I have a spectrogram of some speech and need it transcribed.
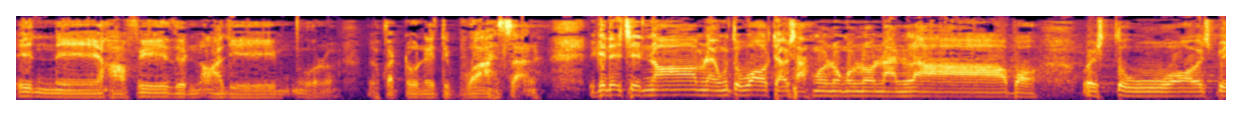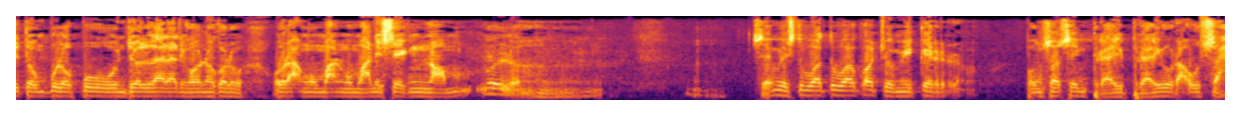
inni hafizun alim. Ketune dipuasa. Iki nek jenom nek wong tuwa udah usah ngono-ngononan lah apa? Wis tuwa wis 70 punjul lah ngono kono ora nguman-ngumani sing nom sing wis tuwa-tuwa kok aja mikir bangsa sing brai-brai ora usah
